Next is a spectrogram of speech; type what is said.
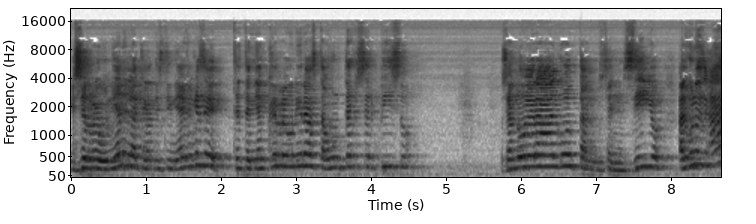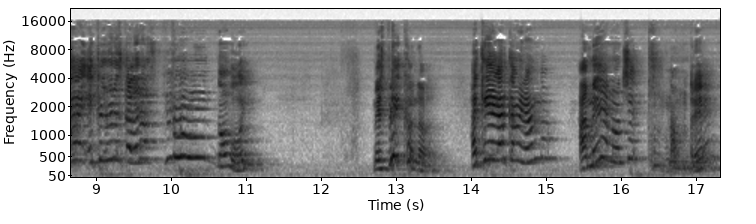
Y se reunían en la clandestinidad, fíjese, se tenían que reunir hasta un tercer piso. O sea, no era algo tan sencillo. Algunos dicen, ah, hay que subir escaleras. No, no voy. ¿Me explico no? Hay que llegar caminando. A medianoche, no hombre,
